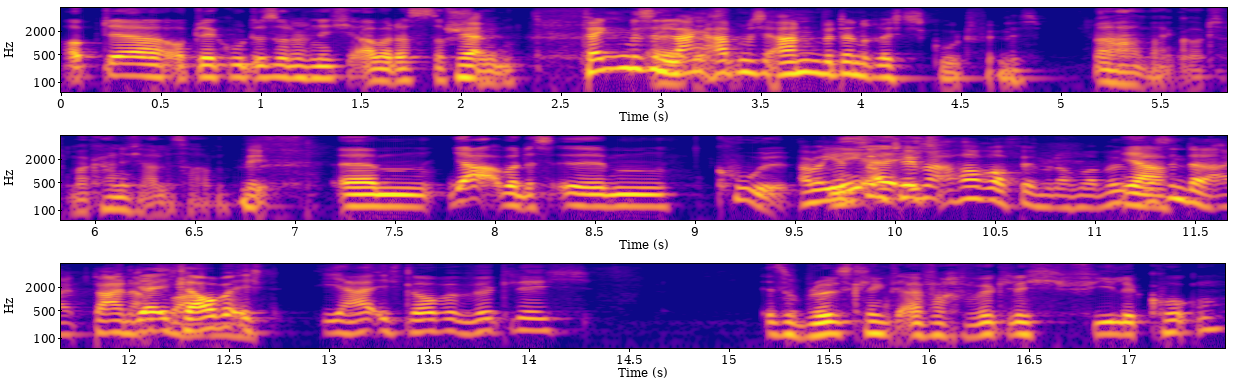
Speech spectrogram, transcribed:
ob der, ob der gut ist oder nicht, aber das ist doch Ja. schön. Fängt ein bisschen Äh, langatmig an, wird dann richtig gut, finde ich. Ah, mein Gott, man kann nicht alles haben. Nee. Ähm, ja, aber das, ähm, cool. Aber jetzt nee, zum äh, Thema Horrorfilme nochmal. Was Ja. sind da deine Ich, ja, ich glaube, ich, ja, ich glaube wirklich, so blöd es klingt, einfach wirklich viele gucken.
